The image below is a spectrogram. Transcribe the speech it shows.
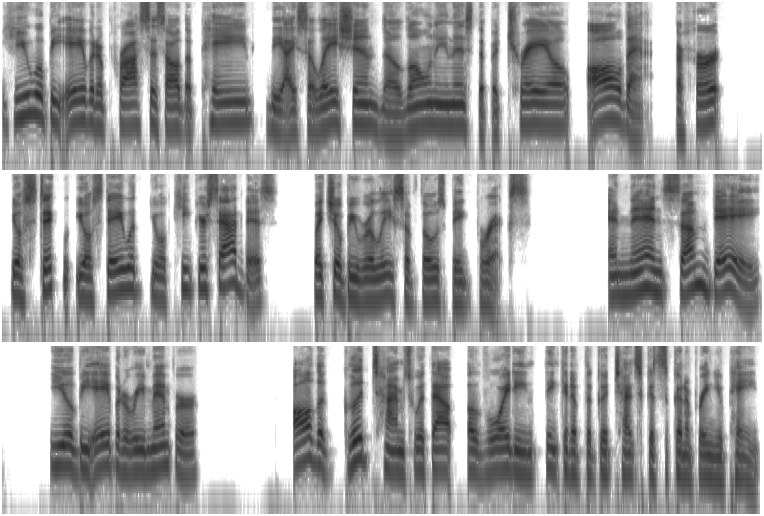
you will be able to process all the pain, the isolation, the loneliness, the betrayal, all that, the hurt. You'll stick, you'll stay with, you'll keep your sadness, but you'll be released of those big bricks. And then someday you'll be able to remember all the good times without avoiding thinking of the good times because it's going to bring you pain.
